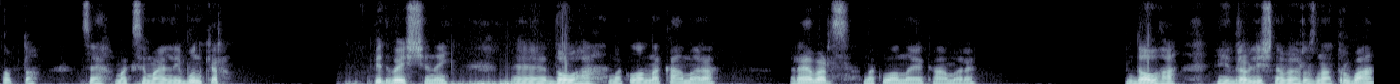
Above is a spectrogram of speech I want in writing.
Тобто це максимальний бункер підвищений, е, довга наклонна камера, реверс наклонної камери, довга гідравлічна вигрузна труба,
